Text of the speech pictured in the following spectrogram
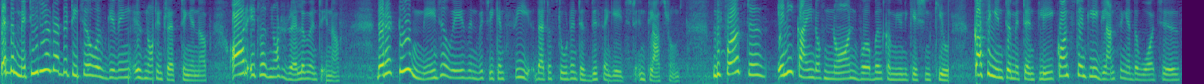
that the material that the teacher was giving is not interesting enough or it was not relevant enough. There are two major ways in which we can see that a student is disengaged in classrooms. The first is any kind of non-verbal communication cues, coughing intermittently, constantly glancing at the watches,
